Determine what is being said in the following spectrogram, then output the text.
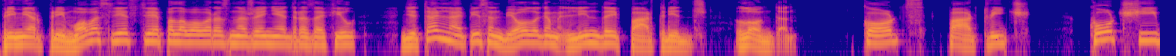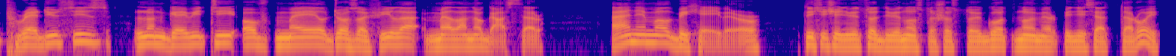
Пример прямого следствия полового размножения дрозофил детально описан биологом Линдой Партридж, Лондон. Courts, Partridge, Courtship reduces longevity of male Drosophila melanogaster. Animal behavior. 1996 год, номер 52,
